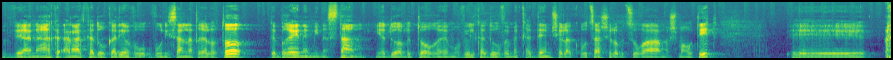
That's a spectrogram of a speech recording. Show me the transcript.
והנעת כדור קדימה והוא, והוא ניסה לנטרל אותו. דה בריינה מן הסתם ידוע בתור אה, מוביל כדור ומקדם של הקבוצה שלו בצורה משמעותית. אה,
